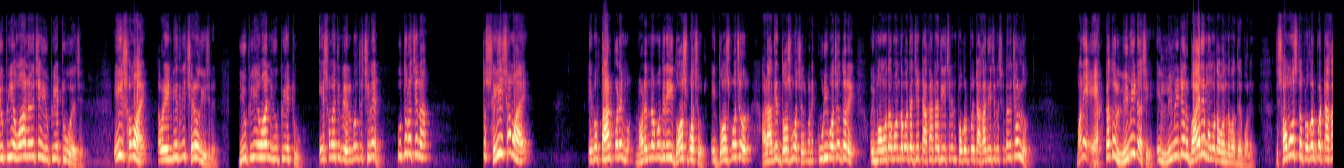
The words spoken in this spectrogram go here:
ইউপিএ ওয়ান হয়েছে ইউপিএ টু হয়েছে। এই সময় আবার এনডিএ তিনি ছেড়েও দিয়েছিলেন। ইউপিএ ওয়ান ইউপিএ টু এ সময় তিনি রেলমন্ত্রী ছিলেন? উত্তর হচ্ছে না। তো সেই সময় এবং তারপরে নরেন্দ্র মোদীর এই দশ বছর, এই দশ বছর আর আগের দশ বছর মানে কুড়ি বছর ধরে ওই মমতা বন্দ্যোপাধ্যায় যে টাকাটা দিয়েছিলেন, প্রকল্পে টাকা দিয়েছিলেন, সেটাতে চলল। মানে একটা তো লিমিট আছে। এই লিমিটের বাইরে মমতা বন্দ্যোপাধ্যায় বলেন যে সমস্ত প্রকল্পের টাকা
